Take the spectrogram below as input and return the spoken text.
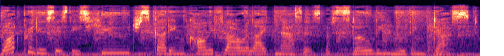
What produces these huge, scudding, cauliflower like masses of slowly moving dust?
